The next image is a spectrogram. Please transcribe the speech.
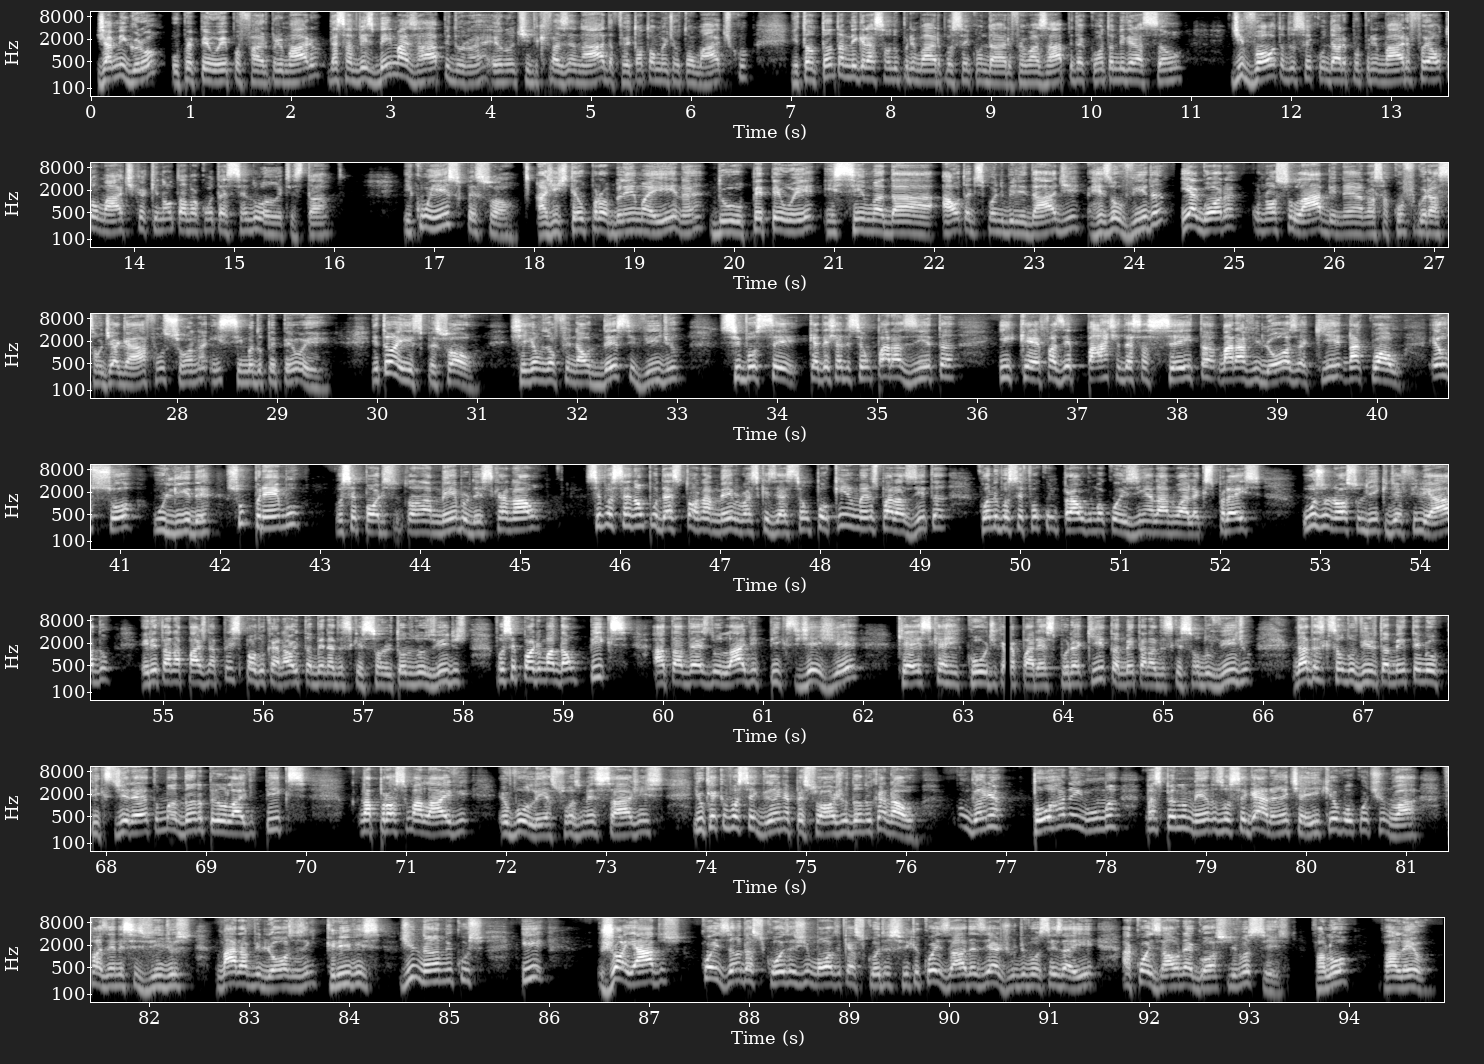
Já migrou o PPoE para o faro primário, dessa vez bem mais rápido, né? Eu não tive que fazer nada, foi totalmente automático. Então, tanto a migração do primário para o secundário foi mais rápida, quanto a migração de volta do secundário para o primário foi automática, que não estava acontecendo antes, tá? E com isso, pessoal, a gente tem o problema aí, né, do PPoE em cima da alta disponibilidade resolvida e agora o nosso lab, né, a nossa configuração de HA funciona em cima do PPoE. Então é isso, pessoal. Chegamos ao final desse vídeo. Se você quer deixar de ser um parasita e quer fazer parte dessa seita maravilhosa aqui, na qual eu sou o líder supremo, você pode se tornar membro desse canal Se você não puder se tornar membro, mas quiser ser um pouquinho menos parasita, quando você for comprar alguma coisinha lá no AliExpress, use o nosso link de afiliado. Ele está na página principal do canal e também na descrição de todos os vídeos. Você pode mandar um Pix através do Live Pix GG, que é esse QR Code que aparece por aqui, também está na descrição do vídeo. Na descrição do vídeo também tem meu Pix direto, mandando pelo Live Pix. Na próxima live eu vou ler as suas mensagens. E o que é que você ganha, pessoal, ajudando o canal? Não ganha porra nenhuma, mas pelo menos você garante aí que eu vou continuar fazendo esses vídeos maravilhosos, incríveis, dinâmicos e joiados coisando as coisas de modo que as coisas fiquem coisadas e ajude vocês aí a coisar o negócio de vocês. Falou? Valeu!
